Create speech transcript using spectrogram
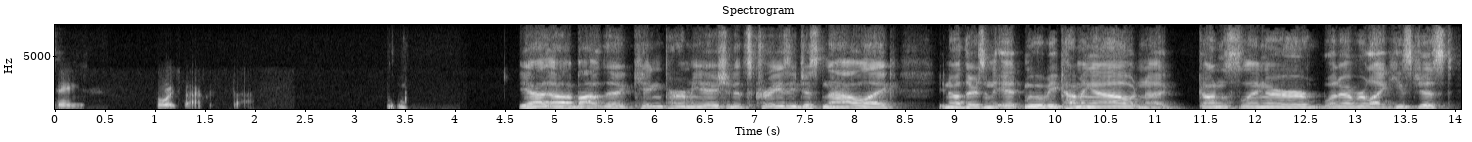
things forwards, backwards stuff. Yeah, uh, about the King permeation, it's crazy just now. Like, you know, there's an It movie coming out and a Gunslinger, whatever. Like, he's just,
